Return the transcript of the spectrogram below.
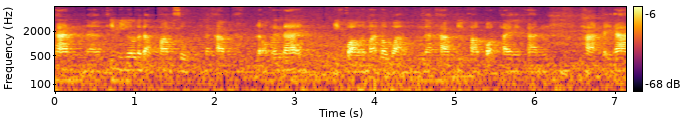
กั้นนะที่มีระดับความสูงนะครับ เราก็ได้มีความระมัดระวังนะครับ มีความปลอดภัยในการผ่านไปได้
